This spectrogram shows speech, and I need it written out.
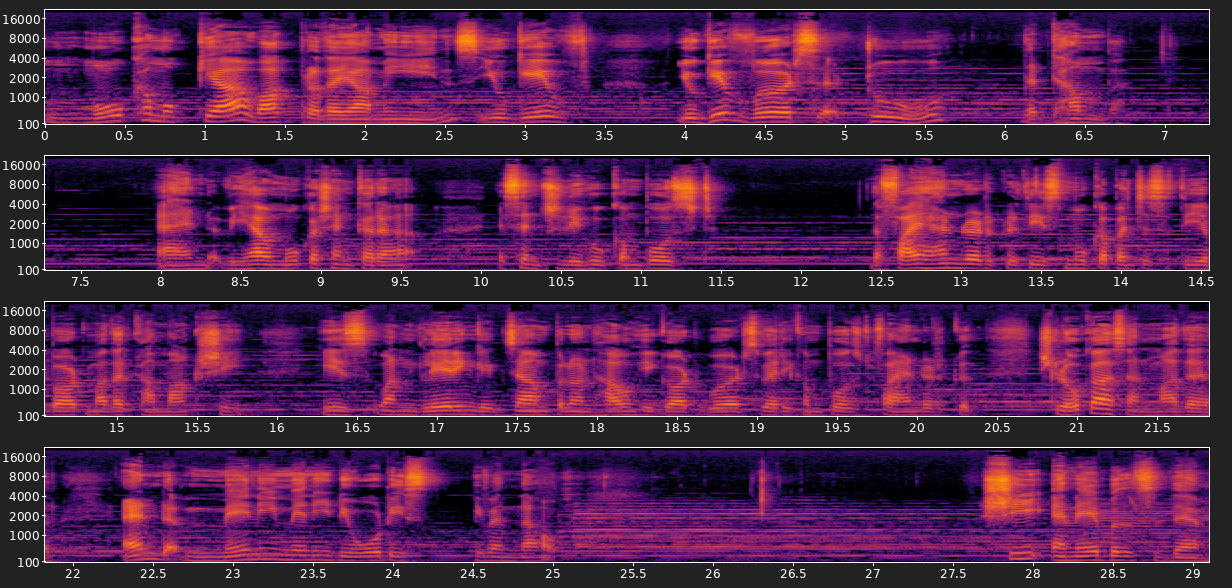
Mukha Mukhya Vak Pradaya means you give you give words to the dumb. And we have Mukha Shankara, essentially, who composed the 500 Kritis Mukha Panchasati about Mother Kamakshi. He is one glaring example on how he got words where he composed 500 shlokas on Mother, and many, many devotees even now. She enables them.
